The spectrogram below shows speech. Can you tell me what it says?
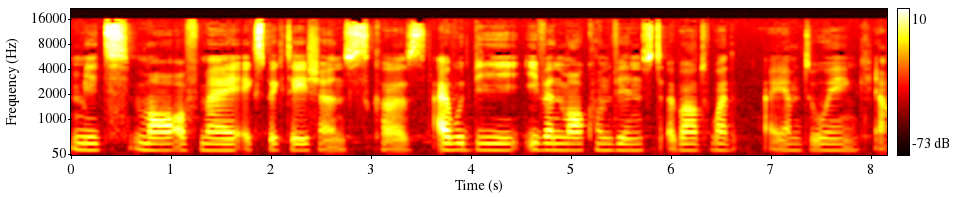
meet more of my expectations because I would be even more convinced about what I am doing. Yeah.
